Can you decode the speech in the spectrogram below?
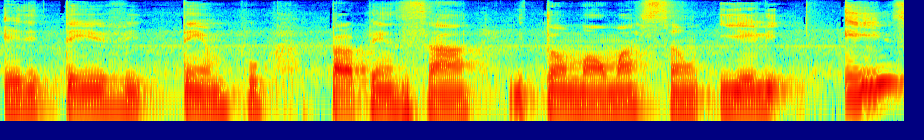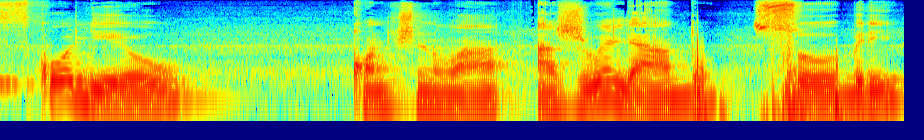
Ele teve tempo para pensar e tomar uma ação. E ele escolheu continuar ajoelhado sobre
